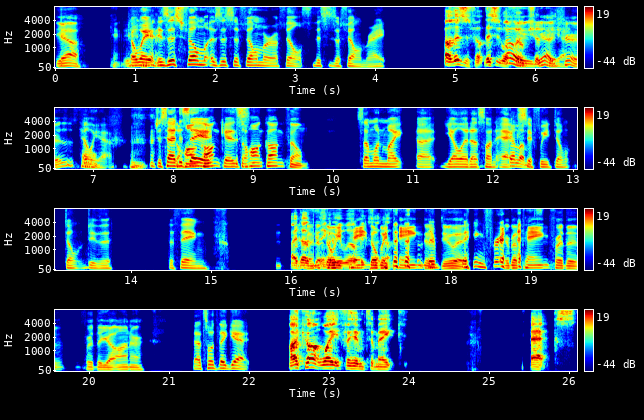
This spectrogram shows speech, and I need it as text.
yeah. Oh wait, is this film is this a film or a filth? This is a film, right? Oh, this is film. This is what Oh, film should yeah, be. Yeah. sure. This is Hell yeah. Just had to a Hong say Kong, it because it's a Hong Kong film. someone might uh, yell at us on Tell X 'em. if we don't don't do the the thing. I don't They'll think be they will. paying- because they'll be paying to They're do it. Paying for They're it. paying for the for the honor. That's what they get. I can't wait for him to make X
